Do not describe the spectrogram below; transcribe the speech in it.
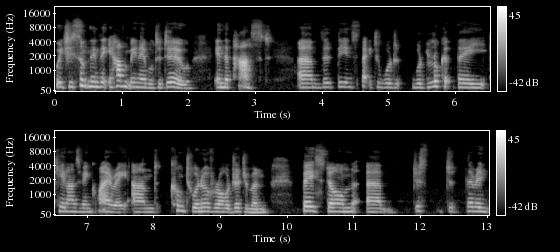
which is something that you haven't been able to do in the past. Um, the, the inspector would would look at the key lines of inquiry and come to an overall judgment based on um, just, their in,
